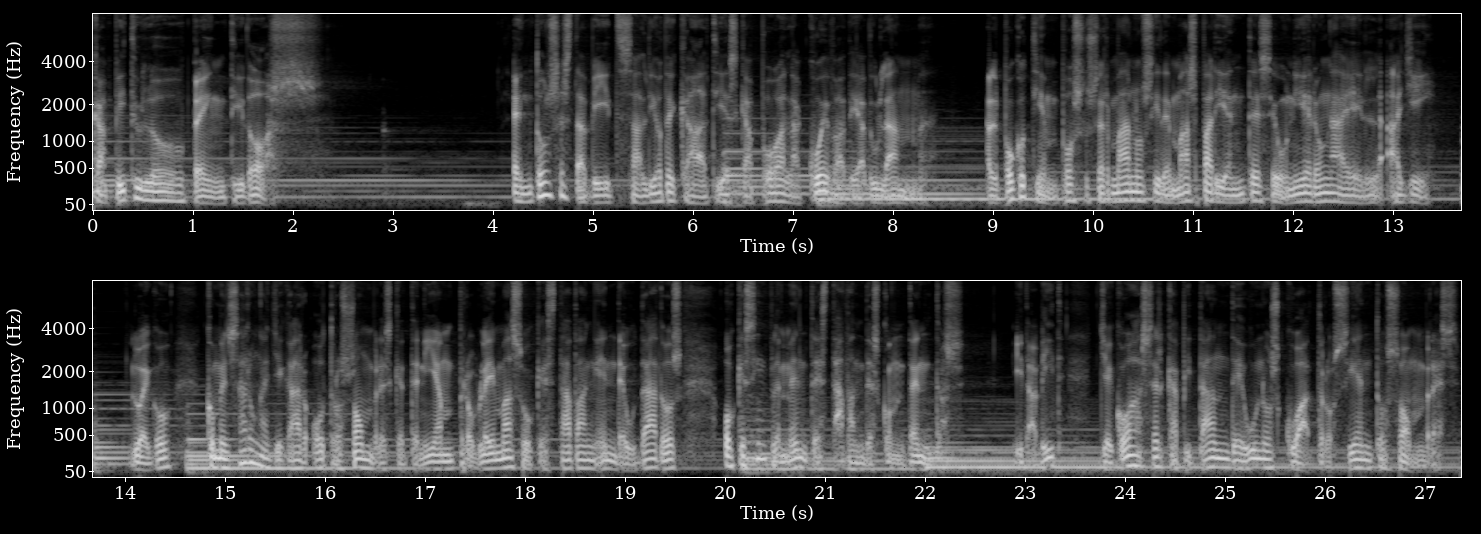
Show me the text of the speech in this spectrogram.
Capítulo 22 Entonces David salió de Gad y escapó a la cueva de Adulam. Al poco tiempo sus hermanos y demás parientes se unieron a él allí. Luego comenzaron a llegar otros hombres que tenían problemas o que estaban endeudados o que simplemente estaban descontentos. Y David llegó a ser capitán de unos cuatrocientos hombres.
